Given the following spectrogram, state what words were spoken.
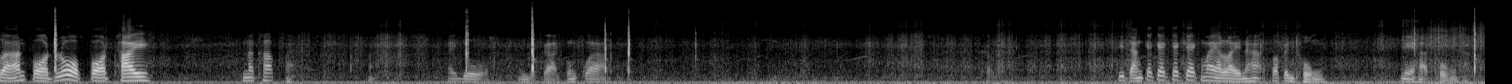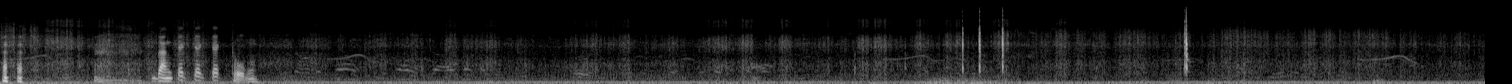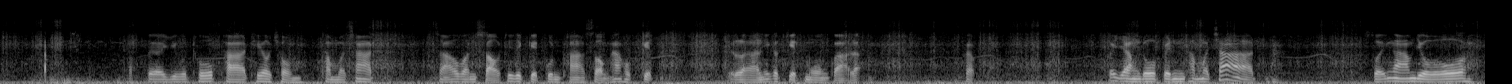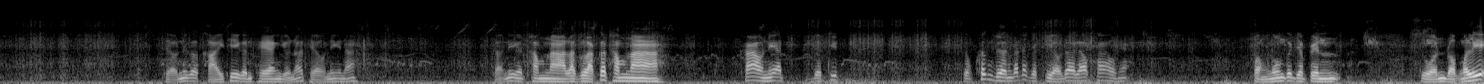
สารปลอดโรคปลอดภัยนะครับ ให้ดูบรรยากาศกว้างๆครับที่ดังแก๊กแก๊กแก๊กไม่อะไรนะฮะเพราะเป็นถุงนี่ฮะถุงดังแก๊กแก๊กแก๊กถุง เตอยูทูบพาเที่ยวชม ธรรมชาติเช้าวันเสาร์ที่จะเกตกุลพาสองห้าหกเกตเวลานี้ก็เกตโมงกว่าแล้วครับ ก็ยังดูเป็นธรรมชาติ สวยงามอยู่ แถวนี้ก็ขายที่กันแพงอยู่นะ แถวนี้นะแถวนี้ทำนาหลัก ๆ ก็ทำนา ข้าวเนี้ยเดี๋ยวที่เกือบครึ่งเดือนก็น่าจะเกี่ยวได้แล้วข้าวเนี้ยฝั่งนู้นก็จะเป็นสวนดอกมะลิ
